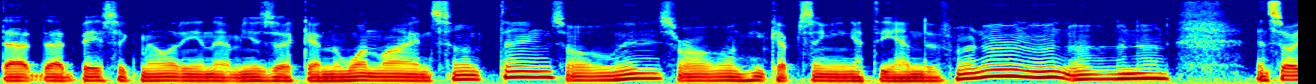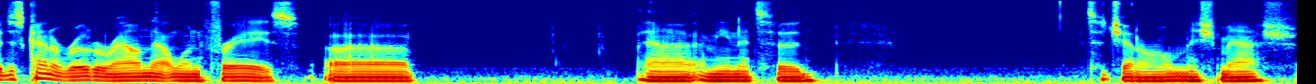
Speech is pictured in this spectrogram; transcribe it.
that that basic melody in that music, and the one line "Something's always wrong." He kept singing at the end of, and so I just kind of wrote around that one phrase. Uh, uh, I mean, it's a it's a general mishmash,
